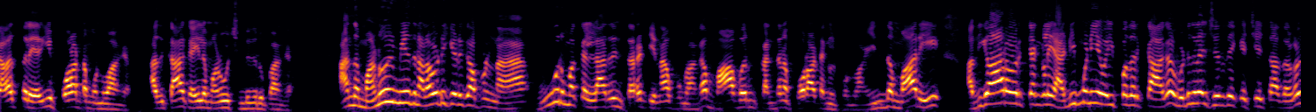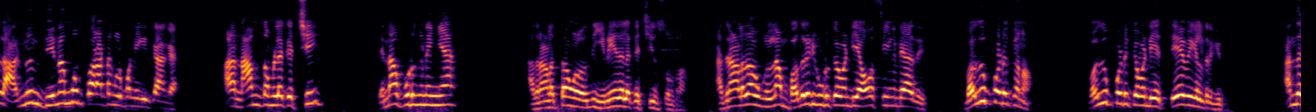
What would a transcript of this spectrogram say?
களத்துல இறங்கி போராட்டம் பண்ணுவாங்க. அதுக்காக கையில மனு வச்சுட்டு இருப்பாங்க. அந்த மனுவின் மீது நடவடிக்கை எடுக்க அப்படின்னா ஊர் மக்கள் எல்லாரையும் திரட்டி என்ன பண்ணுவாங்க? மாபெரும் கண்டன போராட்டங்கள் பண்ணுவாங்க. இந்த மாதிரி அதிகார வர்க்கங்களை அடிமணிய வைப்பதற்காக விடுதலை சிறுத்தை கட்சியை சார்ந்தவர்கள் அணு தினமும் போராட்டங்கள் பண்ணியிருக்காங்க ஆனா நாம் தமிழர் கட்சி என்ன பிடுங்கினீங்க? அதனால தான் உங்களை வந்து இணையதள கட்சின்னு சொல்கிறான் அதனால தான் உங்களெல்லாம் பதிலடி கொடுக்க வேண்டிய அவசியம் கிடையாது. வகுப்படுக்கணும். வகுப்படுக்க வேண்டிய தேவைகள் இருக்குது. அந்த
